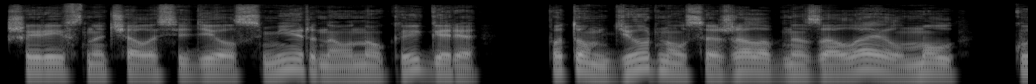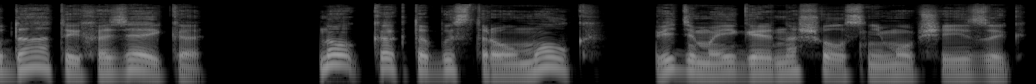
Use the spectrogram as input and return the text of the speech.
Шериф сначала сидел смирно у ног Игоря, потом дернулся, жалобно залаял, мол, «Куда ты, хозяйка?» Но как-то быстро умолк, видимо, Игорь нашел с ним общий язык.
